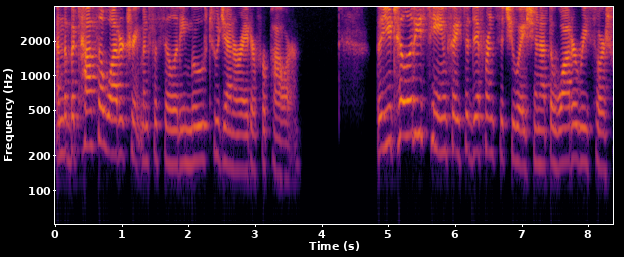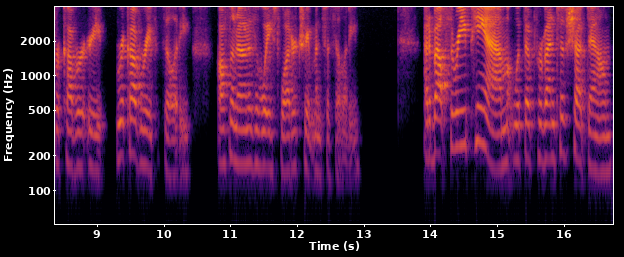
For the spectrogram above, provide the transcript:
and the Betasso water treatment facility moved to a generator for power. The utilities team faced a different situation at the Water Resource Recovery, Recovery Facility, also known as a wastewater treatment facility. At about 3 p.m., with the preventive shutdown,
